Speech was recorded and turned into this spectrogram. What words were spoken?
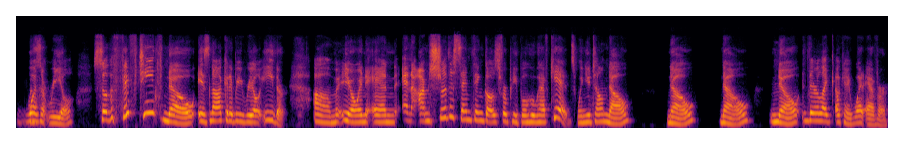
wasn't real. So the 15th no is not going to be real either. Um, you know, and and and I'm sure the same thing goes for people who have kids. When you tell them no, no, no, no, they're like, okay, whatever.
